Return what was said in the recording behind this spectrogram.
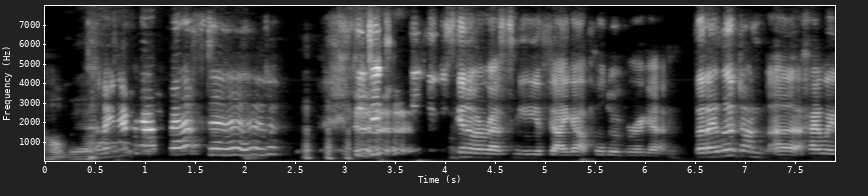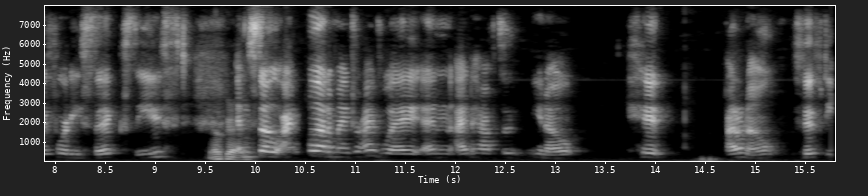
oh man. and I never got arrested. He did tell me he was going to arrest me if I got pulled over again, but I lived on uh, Highway 46 East, Okay. and so I'd pull out of my driveway and I'd have to, you know, hit, I don't know, 50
